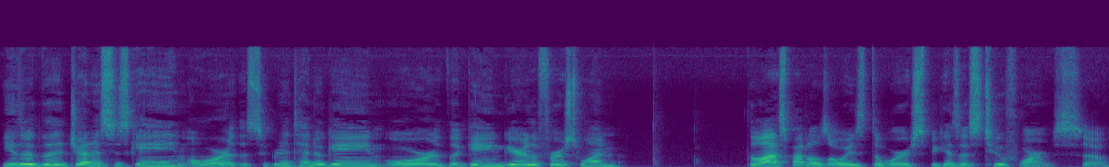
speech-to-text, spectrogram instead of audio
either the Genesis game or the Super Nintendo game or the Game Gear, the first one. The last battle is always the worst because it's two forms, so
